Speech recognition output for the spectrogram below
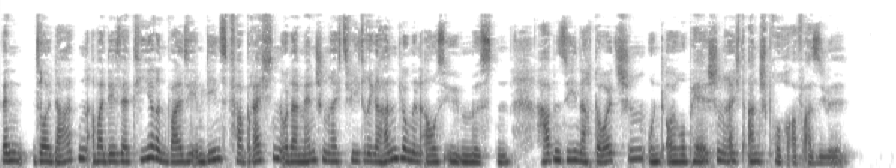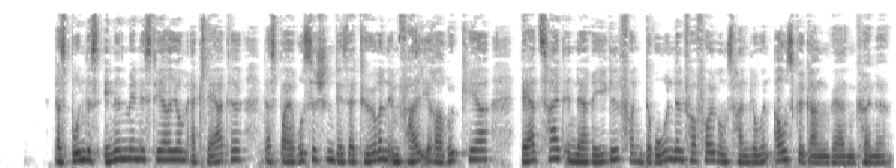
Wenn Soldaten aber desertieren, weil sie im Dienst Verbrechen oder menschenrechtswidrige Handlungen ausüben müssten, haben sie nach deutschem und europäischem Recht Anspruch auf Asyl. Das Bundesinnenministerium erklärte, dass bei russischen Deserteuren im Fall ihrer Rückkehr derzeit in der Regel von drohenden Verfolgungshandlungen ausgegangen werden könne.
